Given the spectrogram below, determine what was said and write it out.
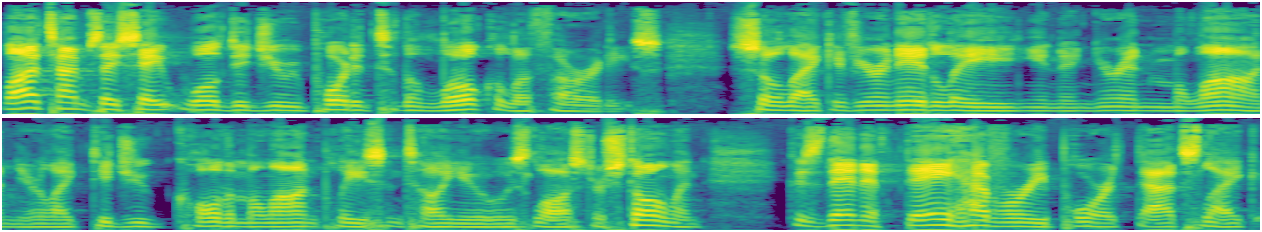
A lot of times they say, "Well, did you report it to the local authorities?" So, like, if you're in Italy, you know, and you're in Milan, you're like, "Did you call the Milan police and tell you it was lost or stolen?" Because then, if they have a report, that's like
